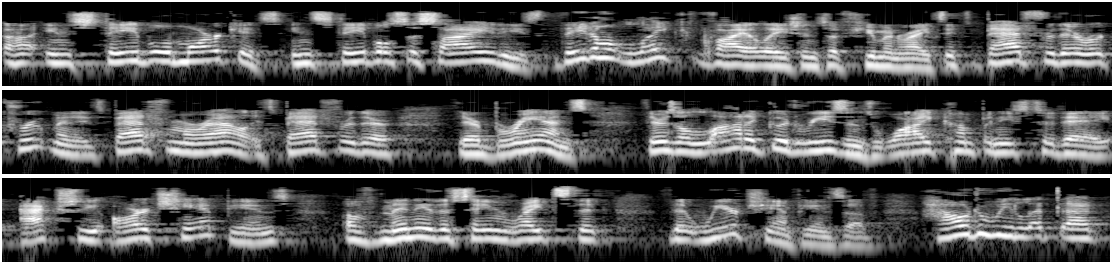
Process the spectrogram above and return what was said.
uh, in stable markets, in stable societies. They don't like violations of human rights. It's bad for their recruitment, it's bad for morale, it's bad for their, their brands. There's a lot of good reasons why companies today actually are champions of many of the same rights that, that we're champions of. How do we let that,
